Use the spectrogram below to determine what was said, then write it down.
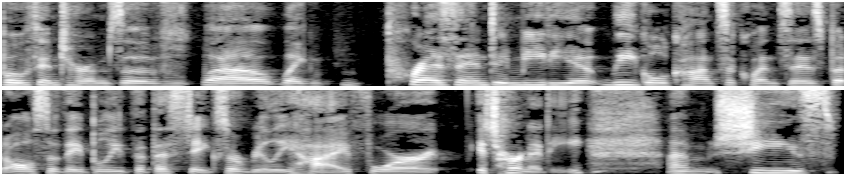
both in terms of uh, like present, immediate legal consequences, but also they believe that the stakes are really high for eternity. Um, she's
